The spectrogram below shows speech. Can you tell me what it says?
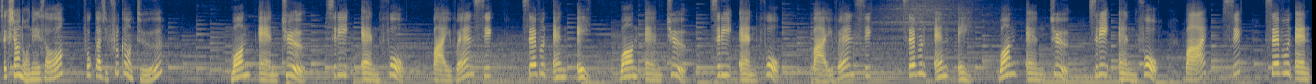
섹션 1에서 4까지 풀 카운트 1 and 2, 3 and 4, 5 and 6, 7 and 8, 1 and 2, 3 and 4, 5 and 6, 7 and 8, 1 and 2, 3 and 4, 5, 6, 7 and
